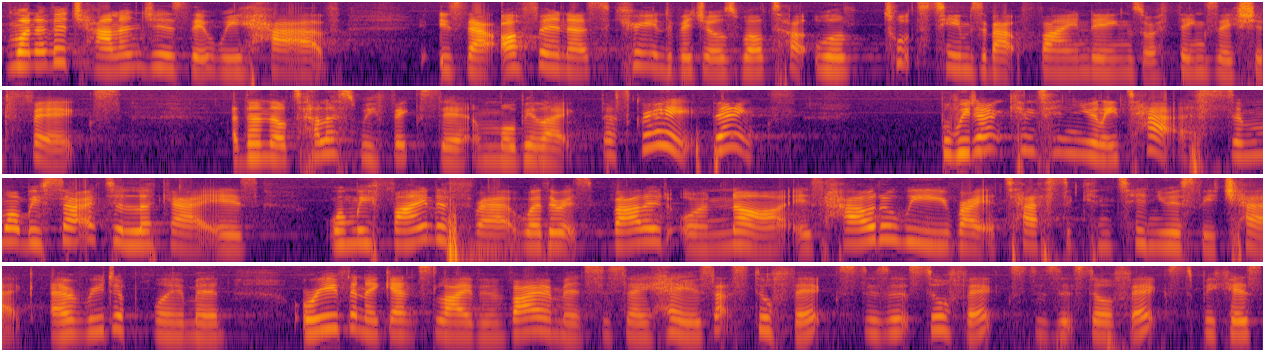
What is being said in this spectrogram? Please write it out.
One of the challenges that we have is that often as security individuals, we'll, we'll talk to teams about findings or things they should fix, and then they'll tell us we fixed it, and we'll be like, that's great, thanks. But we don't continually test. And what we've started to look at is when we find a threat, whether it's valid or not, is how do we write a test to continuously check every deployment or even against live environments to say, hey, is that still fixed? Is it still fixed? Is it still fixed? Because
